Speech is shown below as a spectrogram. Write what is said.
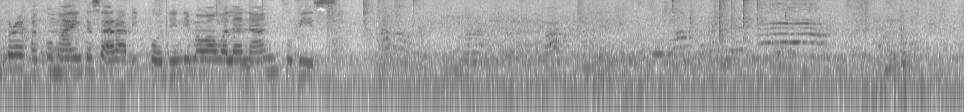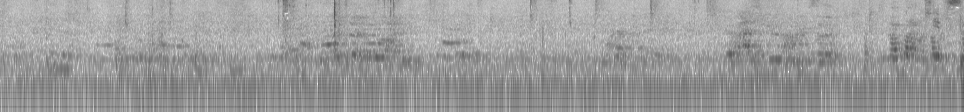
Siyempre, pag kumain ka sa Arabic food, hindi mawawala ng kubis. Chips.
